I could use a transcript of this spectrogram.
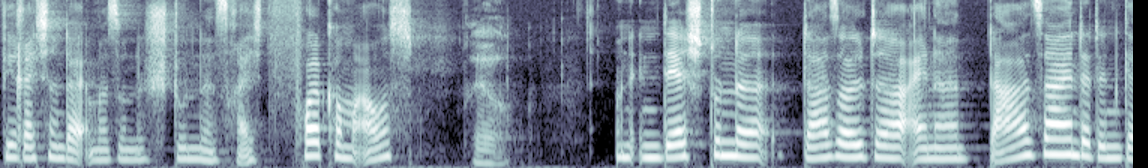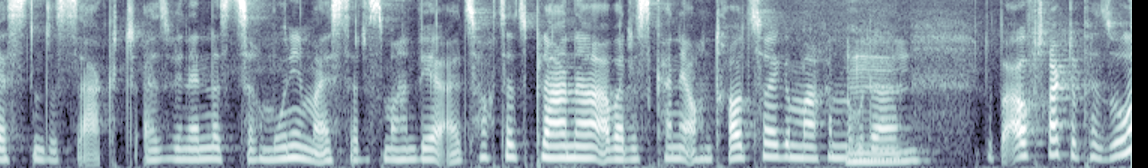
wir rechnen da immer so eine Stunde. Es reicht vollkommen aus. Ja, Und in der Stunde, da sollte einer da sein, der den Gästen das sagt. Also wir nennen das Zeremonienmeister. Das machen wir als Hochzeitsplaner, aber das kann ja auch ein Trauzeuge machen oder Mhm. eine beauftragte Person,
